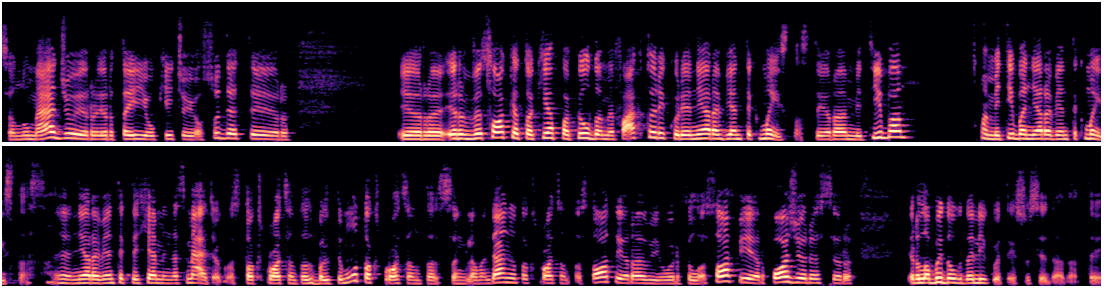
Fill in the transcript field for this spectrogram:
senų medžių ir, ir tai jau keičia jo sudėti ir, ir, ir visokie tokie papildomi faktoriai, kurie nėra vien tik maistas. Tai yra mytyba, o mytyba nėra vien tik maistas, nėra vien tik tai cheminės medžiagos. Toks procentas baltymų, toks procentas angliavandenių, toks procentas to, tai yra jau ir filosofija, ir požiūris, ir, ir labai daug dalykų tai susideda. Tai,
